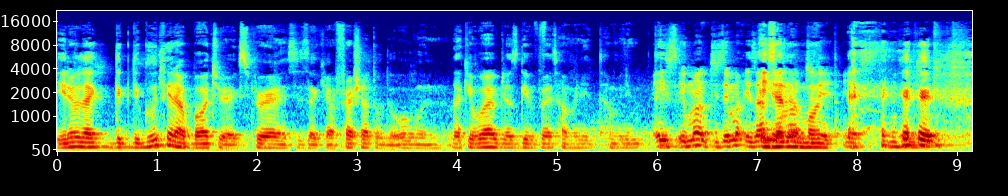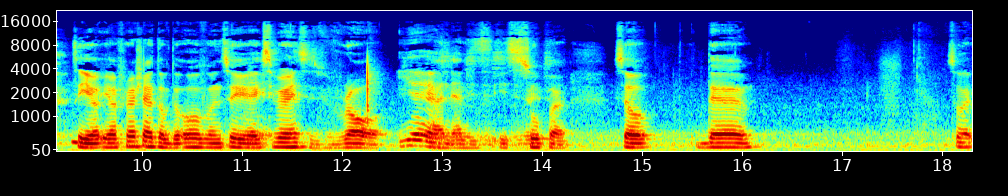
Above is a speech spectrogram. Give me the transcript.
You know, like the, the good thing about your experience is like you're fresh out of the oven. Like your wife just gave birth how many how many It's a month. It's a month. Exactly Exactly a month, month. Yes. so you're, you're fresh out of the oven, so your experience is raw yes. and, and it's, it's super. So the so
